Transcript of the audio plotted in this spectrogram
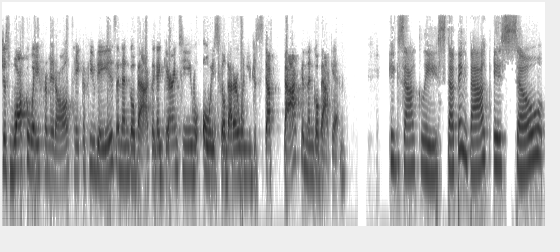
Just walk away from it all, take a few days and then go back. Like I guarantee you will always feel better when you just step back and then go back in. Exactly. Stepping back is so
